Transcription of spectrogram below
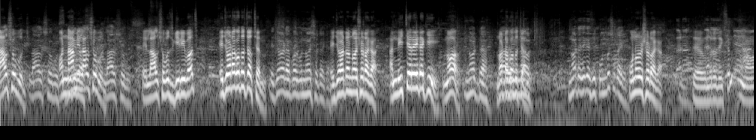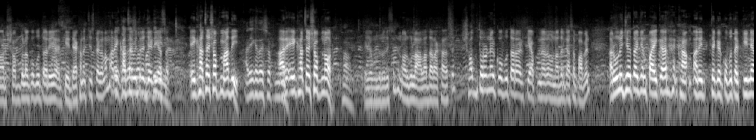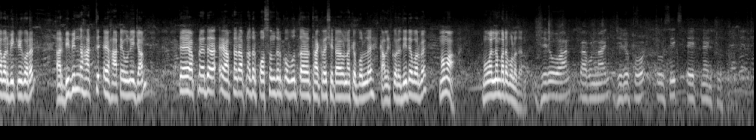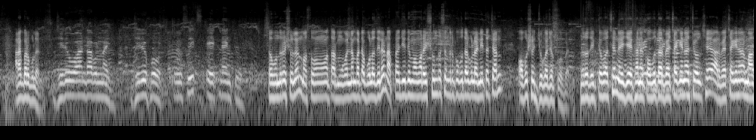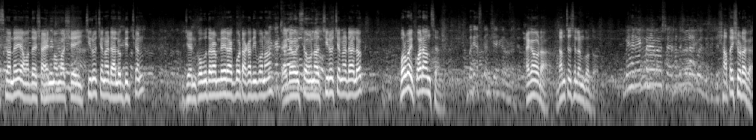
লাল সবুজ? লাল সবুজ ওর নামই লাল সবুজ? লাল সবুজ। এই লাল সবুজ গিরিবাজ। এই জোড়া কত চাচ্ছেন? এই জোড়াটা পড়বে নয়শো টাকা। এই জোড়াটা নয়শো টাকা। আর নিচের এইটা কি? নর? নোটটা নটা কত চান? নোট। দেখেছি পনেরোশো টাকা। পনেরোশো টাকা। তো বন্ধুরা দেখছেন আমার সবগুলো কবুতর আর কি দেখানোর চেষ্টা করলাম। আর এই খাঁচার ভিতরে যেটি আছে এই খাঁচায় সব মাদি। আর এই খাতায় সব আর এই খাঁচায় সব নর। হ্যাঁ। এই যে বন্ধুরা দেখছেন নরগুলো আলাদা রাখা আছে। সব ধরনের কবুতর আর কি আপনারা ওনাদের কাছে পাবেন। আর উনি যেহেতু একজন পাইকার খামারি থেকে কবুতর কিনে আবার বিক্রি করেন। আর বিভিন্ন হাট হাটে উনি যান। তো আপনাদের আপনারা আপনাদের পছন্দের কবুতর থাকলে সেটা ওনাকে বললে কালেক্ট করে দিতে পারবে। মামা মোবাইল নাম্বারটা বলে দেন। Zero one double nine zero four two six eight nine two. আরেকবার বলেন। Zero one double nine zero four two six eight nine two. তো বন্ধুরা শুনলেন মোস্তফা মামা তার মোবাইল নাম্বারটা বলে দিলেন। আপনারা যদি মামার এই সুন্দর সুন্দর কবুতরগুলো নিতে চান অবশ্যই যোগাযোগ করবেন। আপনারা দেখতে পাচ্ছেন এই যে এখানে কবুতর বেচা কিনা চলছে আর বেচা কেনার মাঝখানেই আমাদের শাহিন মামা সেই চিরচেনা ডায়লগ দিচ্ছেন। জেন কবুতর আপনি রাখব টাকা দিব না। এটা হচ্ছে ওনার চিরচেনা ডায়লগ বড় ভাই কয়টা আনছেন? এগারোটা। দাম চেয়েছিলেন কত? সাতাইশশো টাকা।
